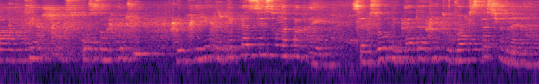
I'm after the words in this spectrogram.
Roger Loire THX 1138 est prié de déplacer son appareil. Cette zone est interdite aux vols stationnaires.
